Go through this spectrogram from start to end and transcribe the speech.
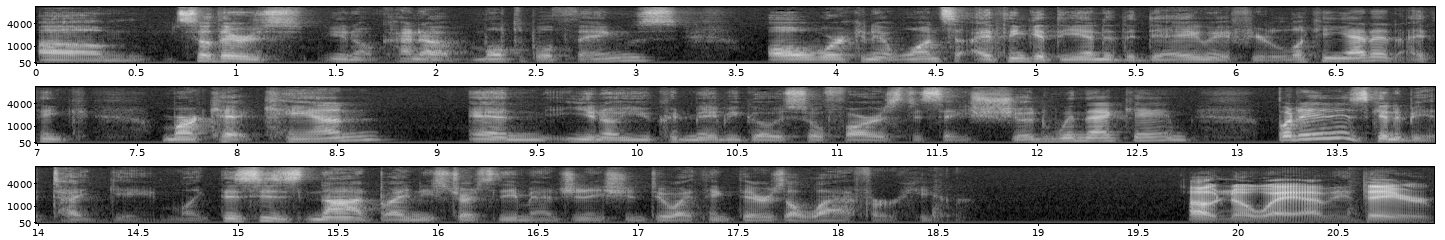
Um, so there's you know kind of multiple things all working at once. I think at the end of the day, if you're looking at it, I think Marquette can, and you know you could maybe go so far as to say should win that game. But it is going to be a tight game. Like this is not by any stretch of the imagination. Do I think there's a laugher here? Oh no way! I mean, they're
